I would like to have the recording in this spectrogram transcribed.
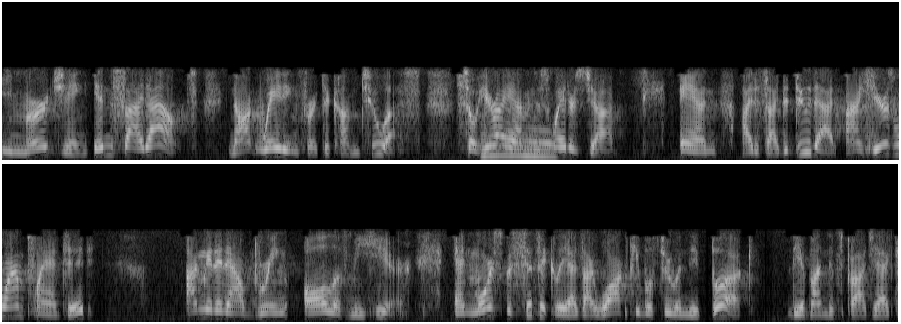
emerging inside out, not waiting for it to come to us. So here I am in this mm. waiter's job, and I decide to do that. I, here's where I'm planted. I'm going to now bring all of me here. And more specifically, as I walk people through in the book, The Abundance Project,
